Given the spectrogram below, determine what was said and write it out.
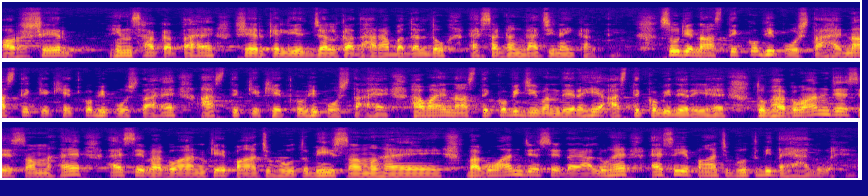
और शेर हिंसा करता है, शेर के लिए जल का धारा बदल दो, ऐसा गंगा जी नहीं करती। सूर्य नास्तिक को भी पोषता है, नास्तिक के खेत को भी पोषता है, आस्तिक के खेत को भी पोषता है। हवाएँ नास्तिक को भी जीवन दे रही है, आस्तिक को भी दे रही है। तो भगवान जैसे सम है, ऐसे भगवान के पाँच भूत भी सम है। भगवान जैसे दयालु हैं, ऐसे ये पाँच भूत भी दयालु हैं।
